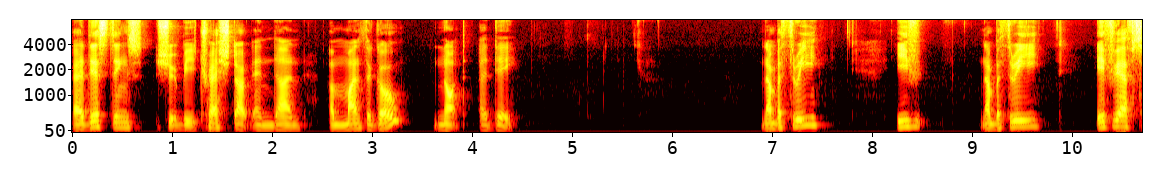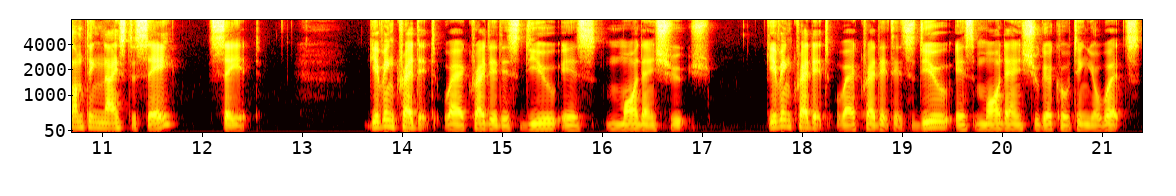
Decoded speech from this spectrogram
Uh, these things should be trashed out and done a month ago not a day. Number three, if number three, if you have something nice to say, say it. Giving credit where credit is due is more than sh- giving credit where credit is due is more than sugarcoating your words.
